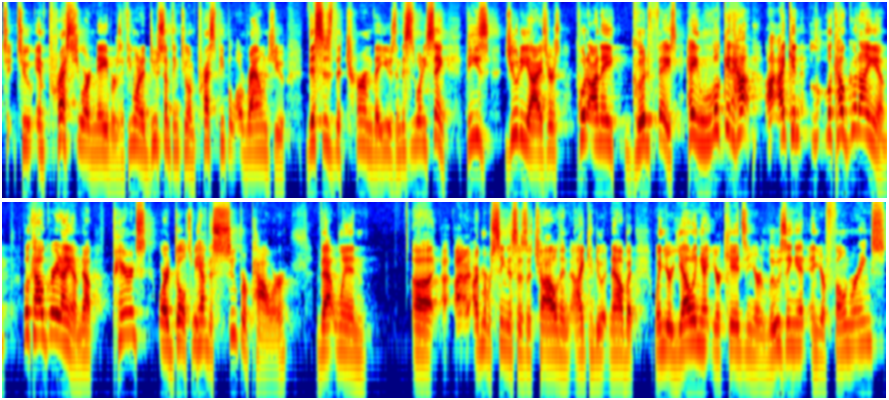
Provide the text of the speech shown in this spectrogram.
to, to impress your neighbors. If you want to do something to impress people around you, this is the term they use. And this is what he's saying. These Judaizers put on a good face. Hey, look at how I, can, look how good I am. Look how great I am. Now, parents or adults, we have the superpower that when, uh, I, I, remember seeing this as a child and I can do it now, but when you're yelling at your kids and you're losing it and your phone rings,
